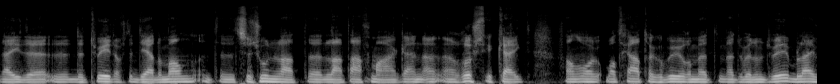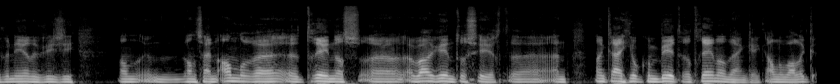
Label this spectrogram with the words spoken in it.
dat je de, de, de tweede of de derde man het, het seizoen laat, eh, laat afmaken. En, en, en rustig kijkt van oh, wat gaat er gebeuren met, met Willem II, blijven in de Eredivisie. Dan, dan zijn andere eh, trainers eh, wel geïnteresseerd. eh, en dan krijg je ook een betere trainer, denk ik. Alhoewel ik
